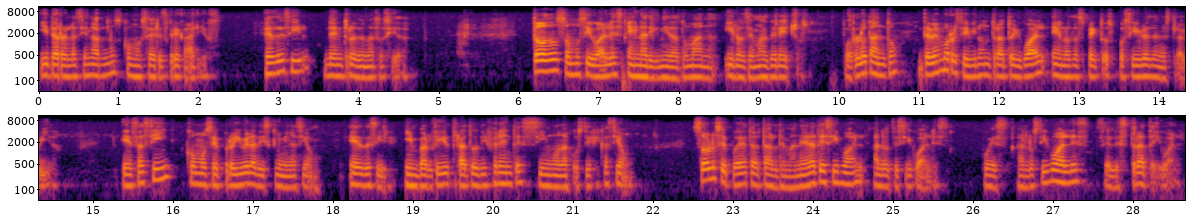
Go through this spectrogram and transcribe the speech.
y de relacionarnos como seres gregarios es decir, dentro de una sociedad. Todos somos iguales en la dignidad humana y los demás derechos. Por lo tanto, debemos recibir un trato igual en los aspectos posibles de nuestra vida. Es así como se prohíbe la discriminación, es decir, impartir tratos diferentes sin una justificación. Solo se puede tratar de manera desigual a los desiguales, pues a los iguales se les trata igual.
